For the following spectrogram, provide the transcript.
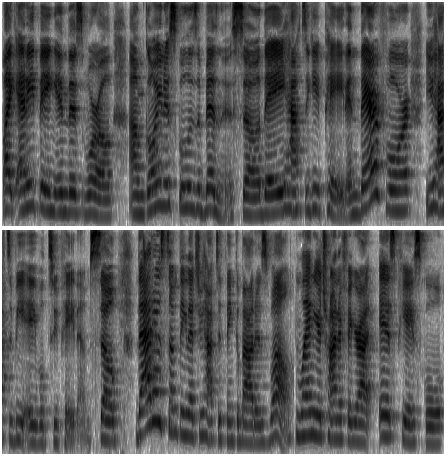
Like anything in this world, um, going to school is a business. So they have to get paid and therefore you have to be able to pay them. So that is something that you have to think about as well when you're trying to figure out is PA school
